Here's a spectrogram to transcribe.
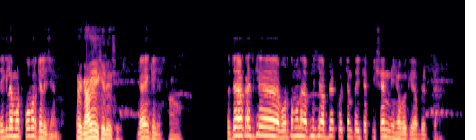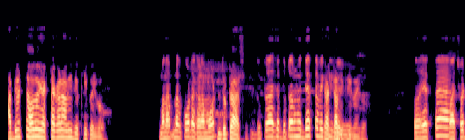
এইগুলা মোট কবার খেলেছেন? এই গাঁয়েই খেলেছি। গায়ে খেলেছেন? হ্যাঁ। তো যাই হোক আজকে বর্তমানে আপনি যে আপডেট করছেন তো এটা কিসের নিয়ে হবে কি আপডেটটা আপডেটটা হবে একটা কাড়া আমি বিক্রি করব। মানে আপনার কটা কাড়া মোট? দুটো আছে। দুটো আছে দুটার মধ্যে একটা বিক্রি একটা বিক্রি করব। তো একটা বাছট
